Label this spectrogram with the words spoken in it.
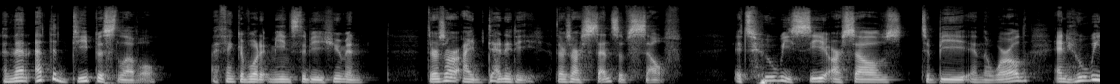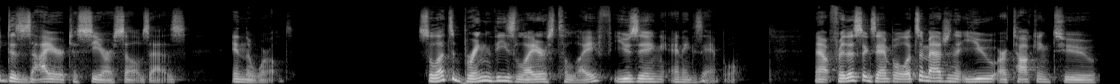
And then at the deepest level, I think of what it means to be a human, there's our identity, there's our sense of self. It's who we see ourselves to be in the world and who we desire to see ourselves as in the world. So let's bring these layers to life using an example. Now, for this example, let's imagine that you are talking to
